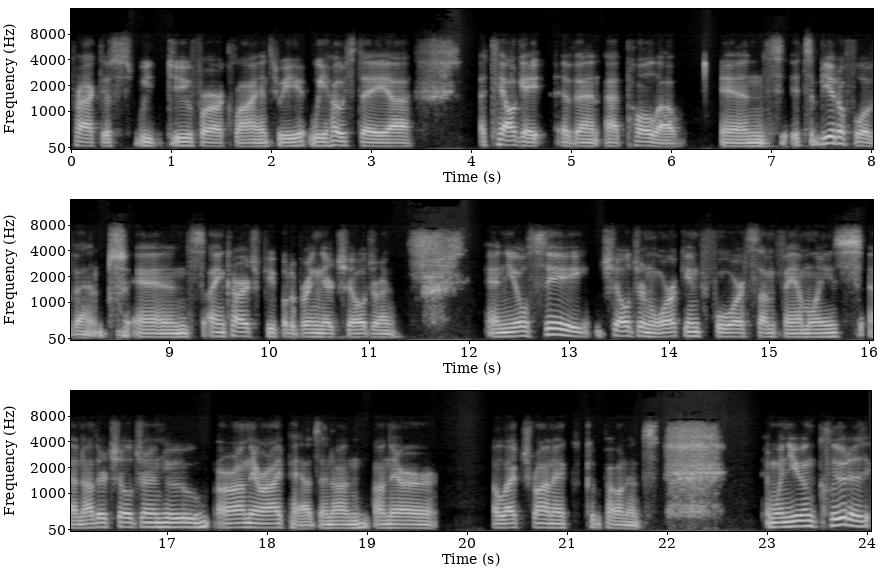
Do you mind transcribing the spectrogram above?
practice, we do for our clients, we we host a uh, a tailgate event at Polo and it's a beautiful event and i encourage people to bring their children and you'll see children working for some families and other children who are on their ipads and on on their electronic components. And when you include a,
